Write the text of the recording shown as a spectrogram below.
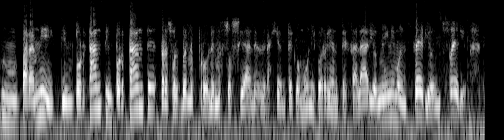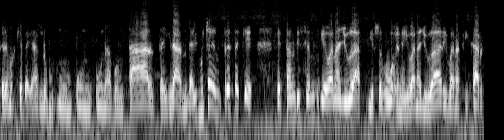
mm, para mí, importante, importante resolver los problemas sociales de la gente común y corriente. Salario mínimo, en serio, en serio. Tenemos que pegarle una punta alta y grande. Hay muchas empresas que están diciendo que van a ayudar, y eso es bueno, y van a ayudar y van a fijar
